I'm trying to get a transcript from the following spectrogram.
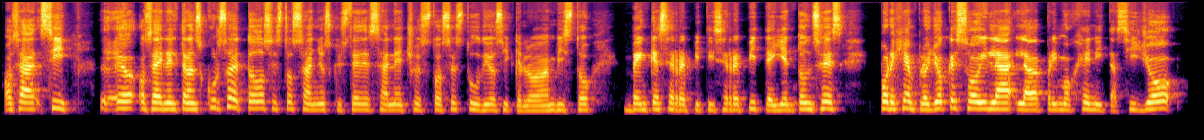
O sea, sí. Eh, o sea, en el transcurso de todos estos años que ustedes han hecho estos estudios y que lo han visto, ven que se repite y se repite. Y entonces, por ejemplo, yo que soy la, la primogénita, si yo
